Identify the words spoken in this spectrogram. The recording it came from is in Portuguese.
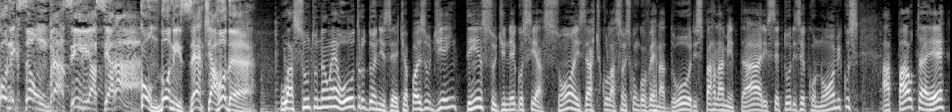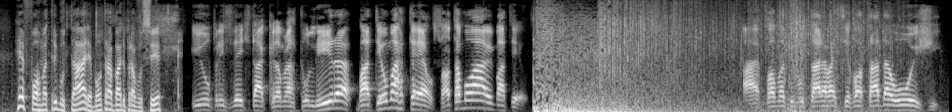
Conexão Brasília-Ceará, com Donizete Arruda. O assunto não é outro, Donizete. Após um dia intenso de negociações, articulações com governadores, parlamentares, setores econômicos, a pauta é reforma tributária. Bom trabalho para você. E o presidente da Câmara, Arthur Lira, bateu o martelo. Solta a Moab, Matheus. A reforma tributária vai ser votada hoje.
